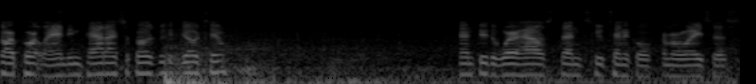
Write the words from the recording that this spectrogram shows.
Starport landing pad, I suppose we could go to. Then through the warehouse, then to Pinnacle from Oasis.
